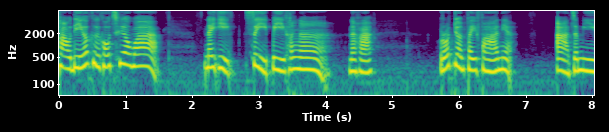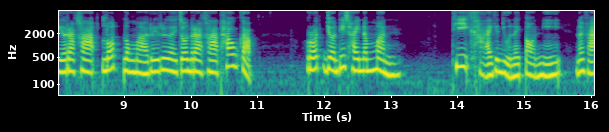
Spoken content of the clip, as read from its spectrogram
ข่าวดีก็คือเขาเชื่อว่าในอีก 4 ปีข้างหน้านะคะ รถยนต์ไฟฟ้าเนี่ยอาจจะมีราคาลดลงมาเรื่อยๆ จนราคาเท่ากับรถยนต์ที่ใช้น้ำมันที่ขายกันอยู่ในตอนนี้นะคะ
